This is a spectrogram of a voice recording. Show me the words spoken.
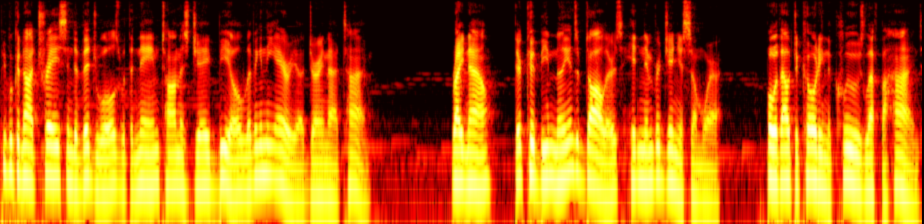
people could not trace individuals with the name Thomas J. Beale living in the area during that time. Right now, there could be millions of dollars hidden in Virginia somewhere, but without decoding the clues left behind,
